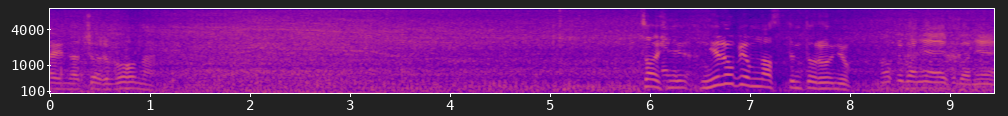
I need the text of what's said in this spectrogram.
Kolejne czerwone. Coś, nie, nie lubią nas w tym Toruniu. No chyba nie, chyba nie.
